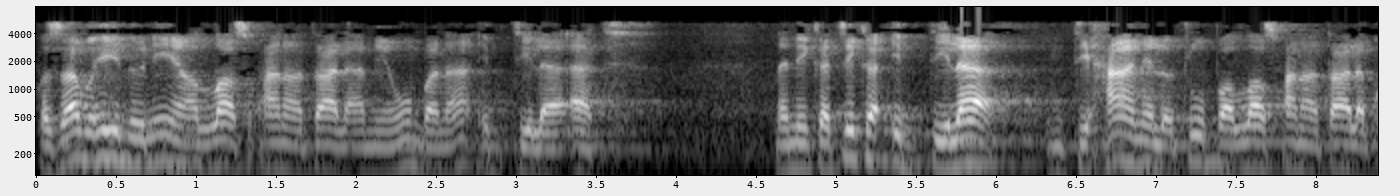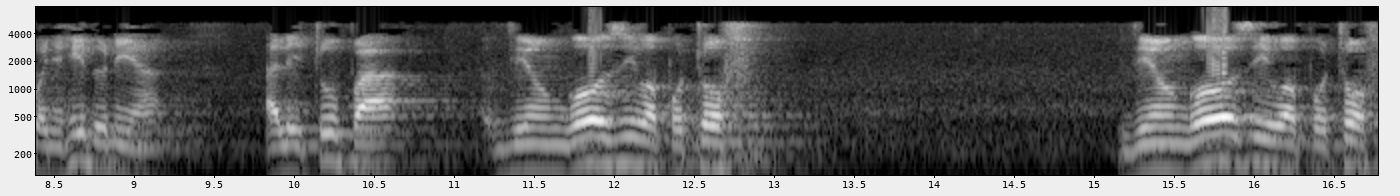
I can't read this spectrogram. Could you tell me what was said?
Kwa sababu hii dunia Allah subhanahu wa ta'ala ameumba na ibtilaat na ni katika ibtila mtihani aliotupa Allah subhanahu wa ta'ala kwenye hii dunia alitupa viongozi wapotofu. Viongozi wapotofu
